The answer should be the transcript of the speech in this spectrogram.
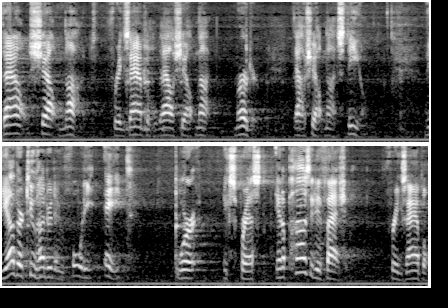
Thou shalt not. For example, thou shalt not murder. Thou shalt not steal. The other 248 were expressed in a positive fashion. For example,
